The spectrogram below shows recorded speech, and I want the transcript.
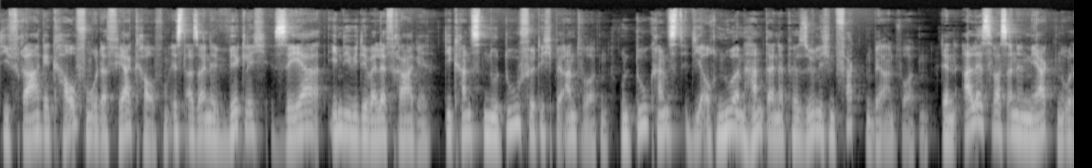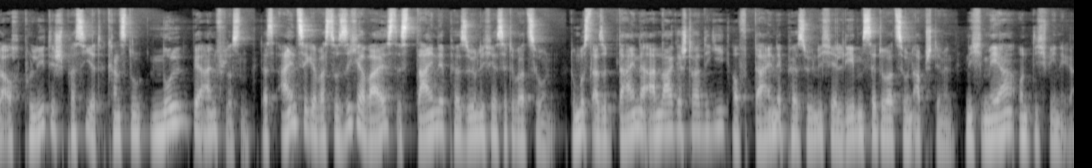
Die Frage kaufen oder verkaufen ist also eine wirklich sehr individuelle Frage. Die kannst nur du für dich beantworten und du kannst die auch nur anhand deiner persönlichen Fakten beantworten. Denn alles, was an den Märkten oder auch politisch passiert, kannst du null beeinflussen. Das Einzige, was du sicher weißt, ist deine persönliche Situation. Du musst also deine Anlagestrategie auf deine persönliche Lebenssituation abstimmen. Nicht mehr und nicht weniger.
